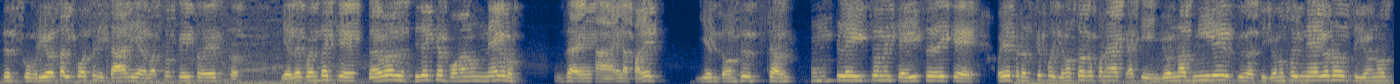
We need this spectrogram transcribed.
descubrió tal cosa en Italia, el vato que hizo esto. Y haz de cuenta que el negro les pide que pongan un negro, o sea, en la pared. Y entonces se arma un pleito en el que dice de que, oye, pero es que pues yo no tengo que poner a, quien yo no admire, si, si yo no soy negro, si yo no,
